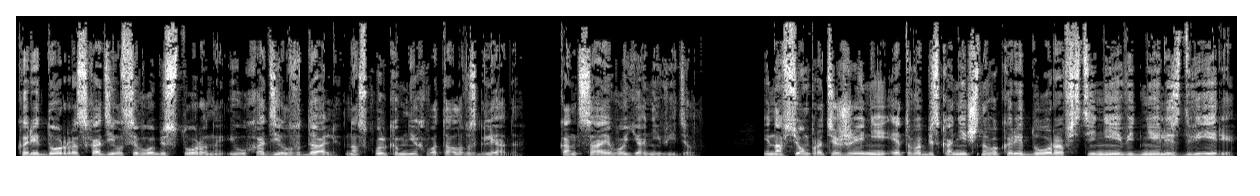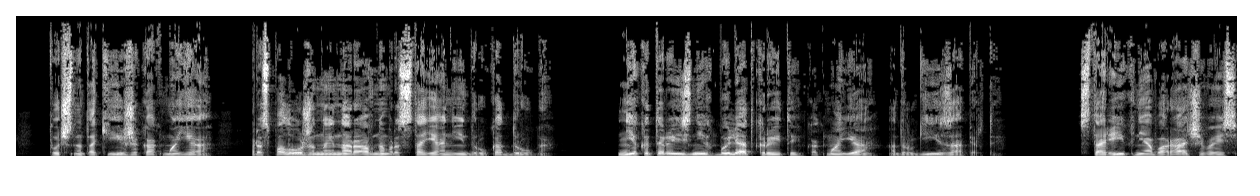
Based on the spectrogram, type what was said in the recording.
Коридор расходился в обе стороны и уходил вдаль, насколько мне хватало взгляда. Конца его я не видел. И на всем протяжении этого бесконечного коридора в стене виднелись двери, точно такие же, как моя, расположенные на равном расстоянии друг от друга. Некоторые из них были открыты, как моя, а другие заперты. Старик, не оборачиваясь,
